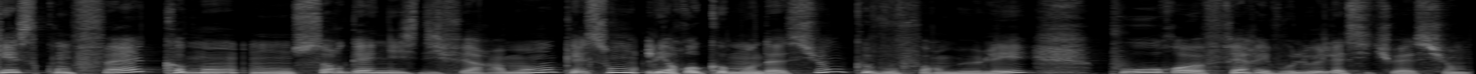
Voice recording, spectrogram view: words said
qu'est-ce qu'on fait? Comment on s'organise différemment? Quelles sont les recommandations que vous formulez pour faire évoluer la situation?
